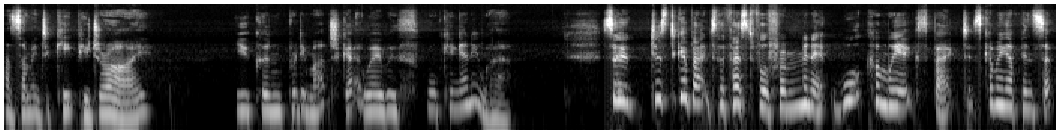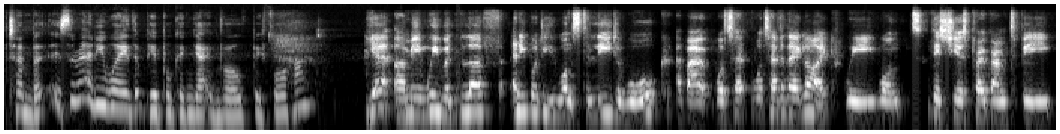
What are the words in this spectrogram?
and something to keep you dry, you can pretty much get away with walking anywhere. So, just to go back to the festival for a minute, what can we expect? It's coming up in September. Is there any way that people can get involved beforehand? Yeah, I mean, we would love anybody who wants to lead a walk about whatever, they like. We want this year's programme to be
